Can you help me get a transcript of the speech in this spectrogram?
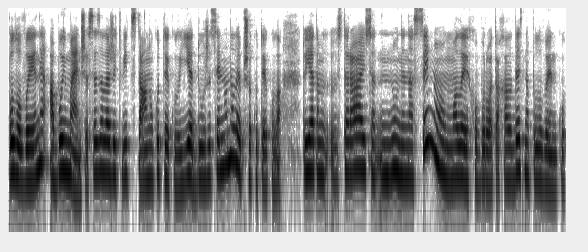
половини або й менше. Все залежить від стану кутикули. Є дуже сильно налипша кутикула, то я там е, стараюся ну, не на сильно малих оборотах, але десь на половинку.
